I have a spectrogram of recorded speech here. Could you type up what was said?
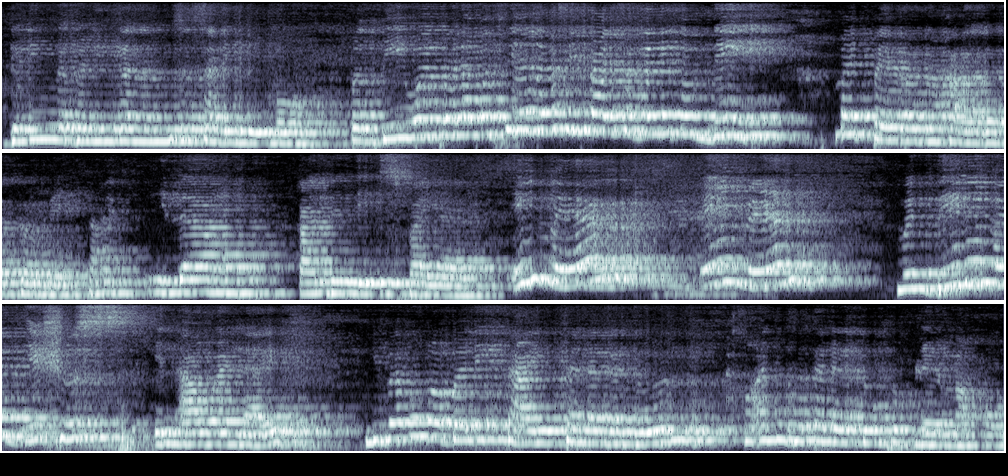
Galing na galing ka na sa sarili mo. Pag day one pa lang, mag-CLSE tayo sa ganitong date. May pera na kaagad kami. Kahit ilang candidates pa yan. Amen? Amen? When dealing with issues in our life, di ba bumabalik tayo talaga dun? Kung ano ba talaga itong problema ko?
